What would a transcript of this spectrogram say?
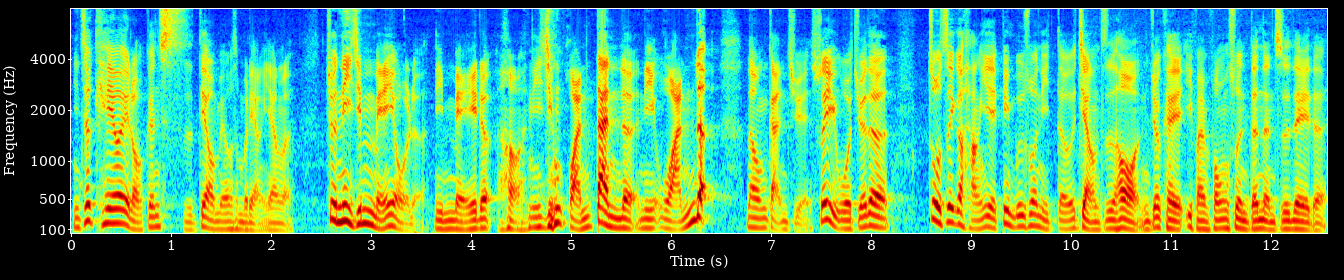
你这 KOL 跟死掉没有什么两样了。就你已经没有了，你没了哈，你已经完蛋了，你完了那种感觉。所以我觉得做这个行业，并不是说你得奖之后你就可以一帆风顺等等之类的。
